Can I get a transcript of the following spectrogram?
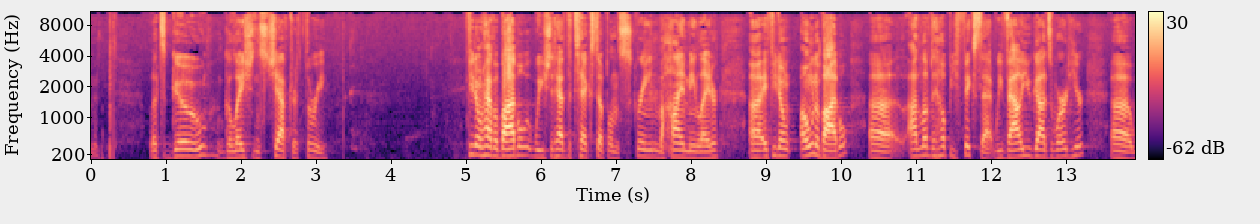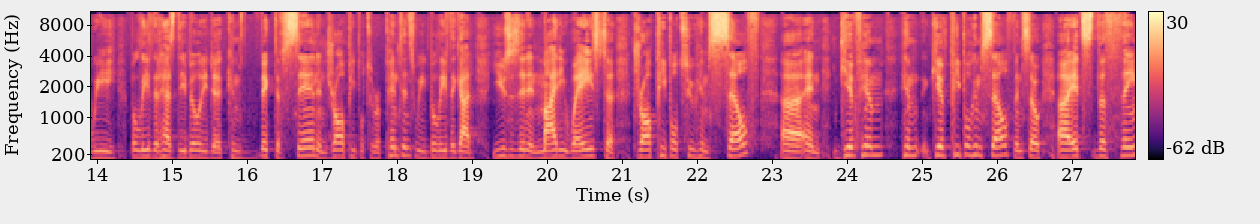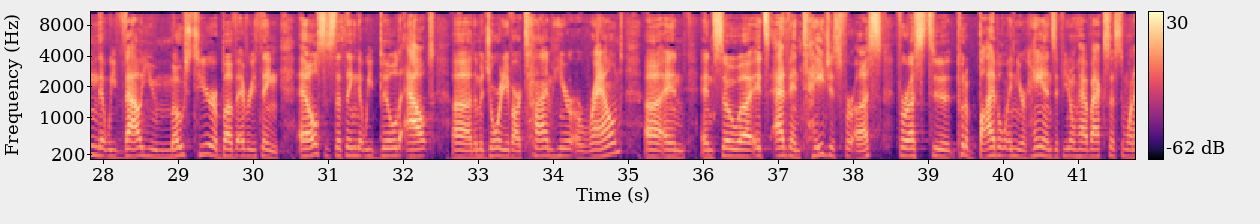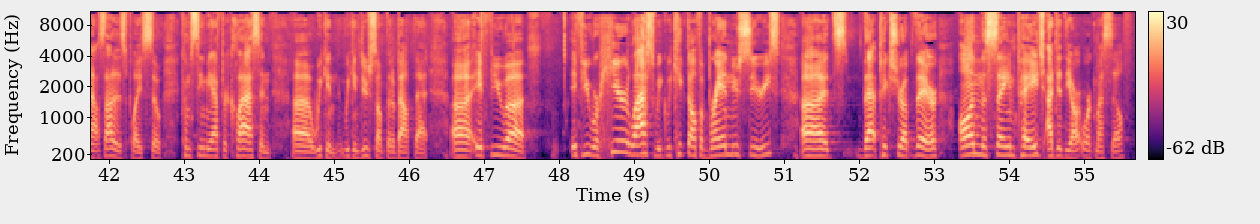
Amen. Let's go, Galatians chapter 3. If you don't have a Bible, we should have the text up on the screen behind me later. Uh, if you don't own a Bible, uh, I'd love to help you fix that. We value God's Word here. Uh, we believe that it has the ability to convict of sin and draw people to repentance. We believe that God uses it in mighty ways to draw people to Himself uh, and give Him, him give people Himself. And so uh, it's the thing that we value most here above everything else. It's the thing that we build out uh, the majority of our time here around. Uh, and and so uh, it's advantageous for us for us to put a Bible in your hands if you don't have access to one outside of this place. So come see me after class, and uh, we can we can do something about that. Uh, if you if you were here last week, we kicked off a brand new series. Uh, it's that picture up there on the same page. I did the artwork myself.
